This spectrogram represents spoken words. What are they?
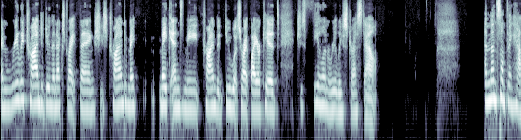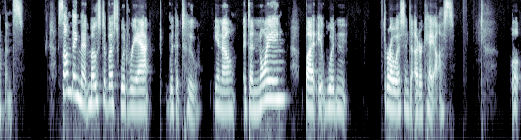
and really trying to do the next right thing. She's trying to make make ends meet trying to do what's right by her kids. She's feeling really stressed out. And then something happens something that most of us would react with a two you know? It's annoying but it wouldn't throw us into utter chaos. Well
